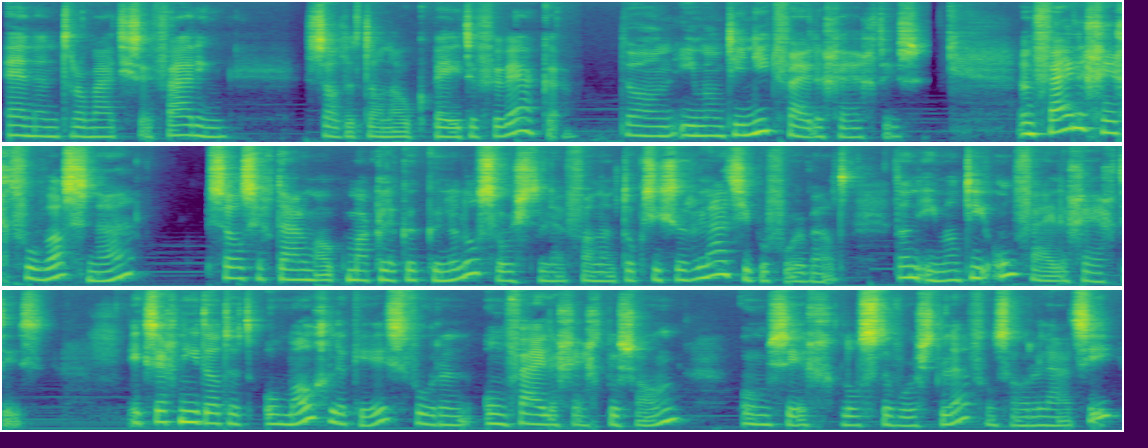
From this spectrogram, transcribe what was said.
en een traumatische ervaring zal het dan ook beter verwerken dan iemand die niet veilig gehecht is. Een veilig gehecht volwassene zal zich daarom ook makkelijker kunnen losworstelen van een toxische relatie bijvoorbeeld, dan iemand die onveilig gehecht is. Ik zeg niet dat het onmogelijk is voor een onveilig gehecht persoon om zich los te worstelen van zo'n relatie.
